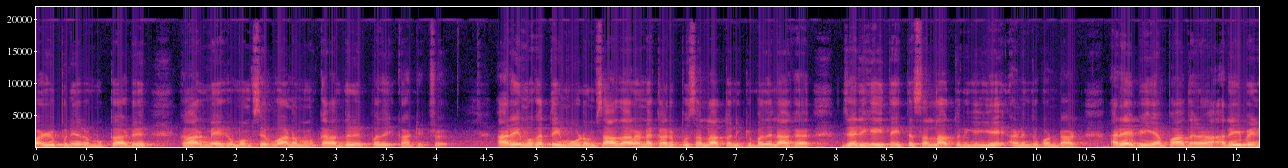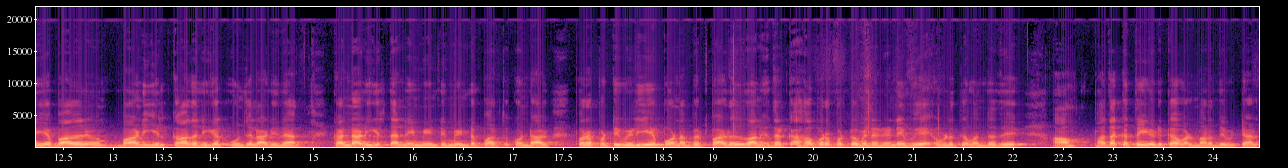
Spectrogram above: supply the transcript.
பழுப்பு நிற முக்காடு கார்மேகமும் செவ்வானமும் கலந்து நிற்பதை காட்டிற்று. அரை முகத்தை மூடும் சாதாரண கருப்பு சல்லாத்துணிக்கு பதிலாக ஜரிகை தைத்த சல்லாத்துணியையே அணிந்து கொண்டாள். அரேபிய பாத அரேபிய பாத பாணியில் காதணிகள் ஊஞ்சலாடின. கண்ணாடியில் தன்னை மீண்டும் மீண்டும் பார்த்து கொண்டாள். புறப்பட்டு வெளியே போன பிற்பாடுதான் இதற்காக புறப்பட்டோம் என்ற நினைவே அவளுக்கு வந்தது. ஆம் பதக்கத்தை எடுக்க அவள் மறந்துவிட்டாள்.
